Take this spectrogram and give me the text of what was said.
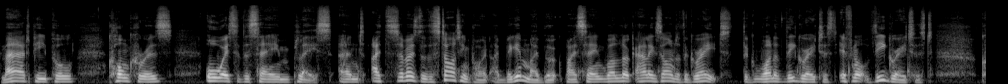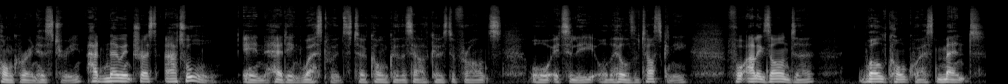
mad people, conquerors, always to the same place. And I suppose at the starting point, I begin my book by saying, well, look, Alexander the Great, the, one of the greatest, if not the greatest, conqueror in history, had no interest at all in heading westwards to conquer the south coast of France or Italy or the hills of Tuscany. For Alexander, world conquest meant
